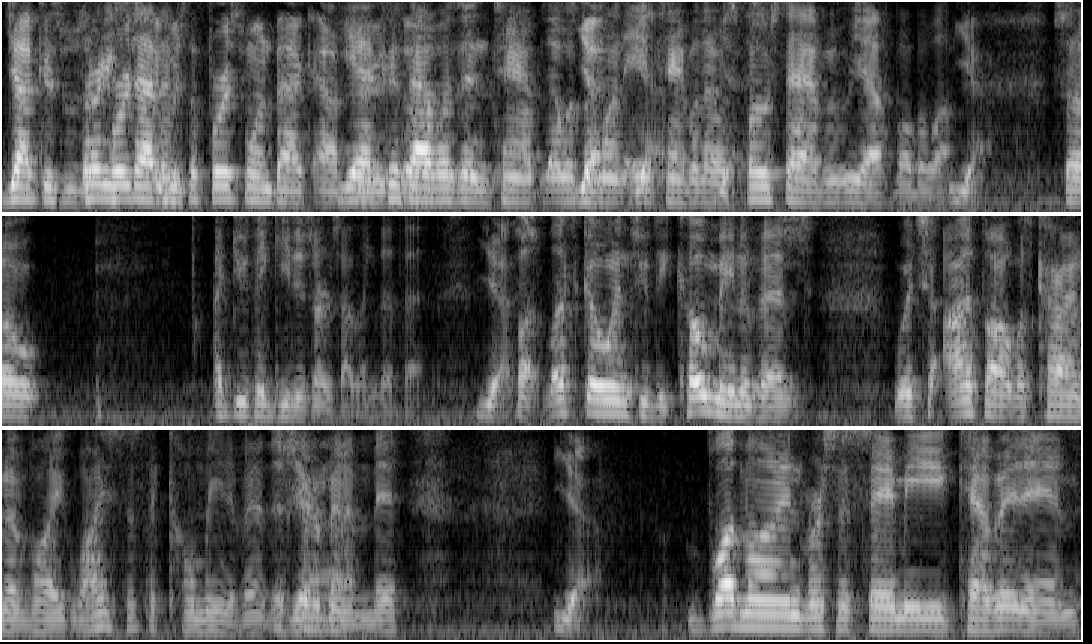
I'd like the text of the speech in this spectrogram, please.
yeah, because it was the first. It was the first one back after. Yeah, because that was in Tampa. That was Yeah, the one in yeah, Tampa that was yes. supposed to happen. Yeah, blah blah blah. Yeah. So, I do think he deserves something like that. Yes. But let's go into the co-main event, which I thought was kind of like, why is this the co-main event? This should have been a myth. yeah. Bloodline versus Sami, Kevin, and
